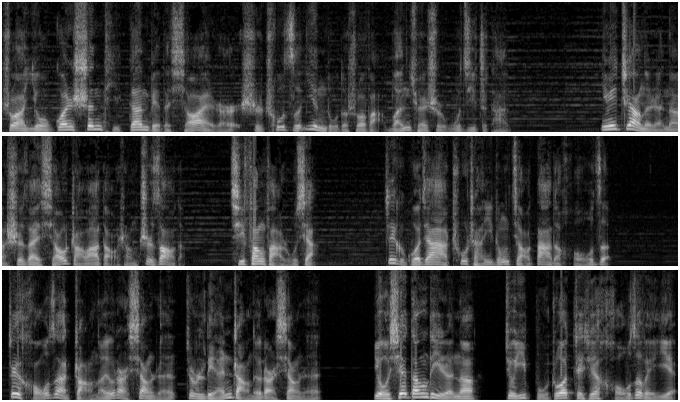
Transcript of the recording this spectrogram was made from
说啊，有关身体干瘪的小矮人是出自印度的说法，完全是无稽之谈。因为这样的人呢，是在小爪哇岛上制造的。其方法如下：这个国家啊，出产一种较大的猴子。这猴子啊，长得有点像人，就是脸长得有点像人。有些当地人呢，就以捕捉这些猴子为业。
